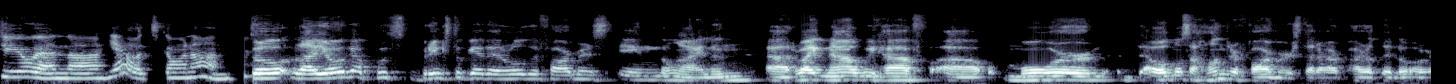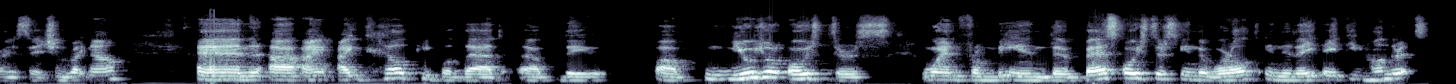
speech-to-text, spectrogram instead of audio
to, and uh, yeah, what's going on. So LIOGA puts brings together all the farmers in Long Island. Uh, right now, we have uh, more, almost hundred farmers that are part of the organization right now. And I, I, tell people that the uh, New York oysters went from being the best oysters in the world in the late 1800s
